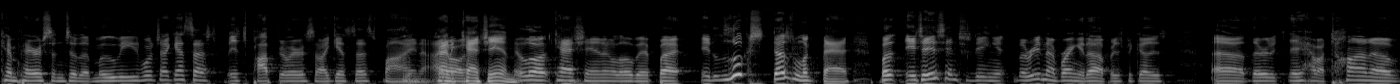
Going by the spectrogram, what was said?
comparison to the movies, which I guess that's it's popular, so I guess that's fine. I kind of cash in. a little cash in a little bit, but it looks doesn't look bad. But it is interesting. It, the reason I bring it up is because uh, they they have a ton of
